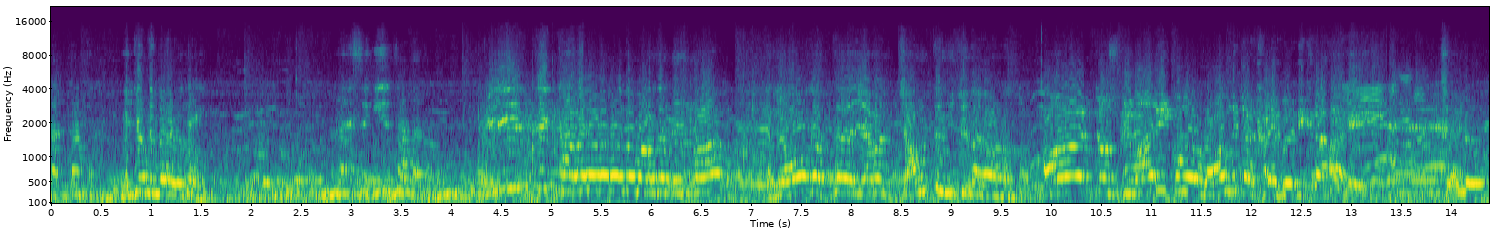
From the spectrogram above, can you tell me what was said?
सकता നിൽക്കത്തില്ലായിരുന്നു ऐसे गिर जाता था വീട്ടിക്കളയണമെന്ന് പറഞ്ഞ് നിന്ന ലോകത്ത് യവൻ ചവിട്ടി നിൽക്കുന്ന കാണുന്നു और जो उस बीमारी को वो रौंद कर खड़े हुए दिख रहा है। चलो।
